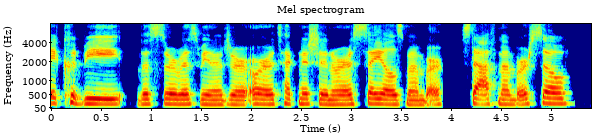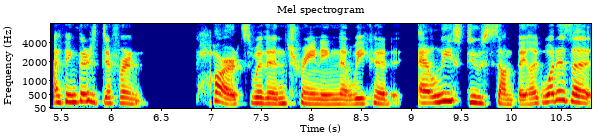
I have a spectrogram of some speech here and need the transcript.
It could be the service manager or a technician or a sales member, staff member. So I think there's different parts within training that we could at least do something. Like what is a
